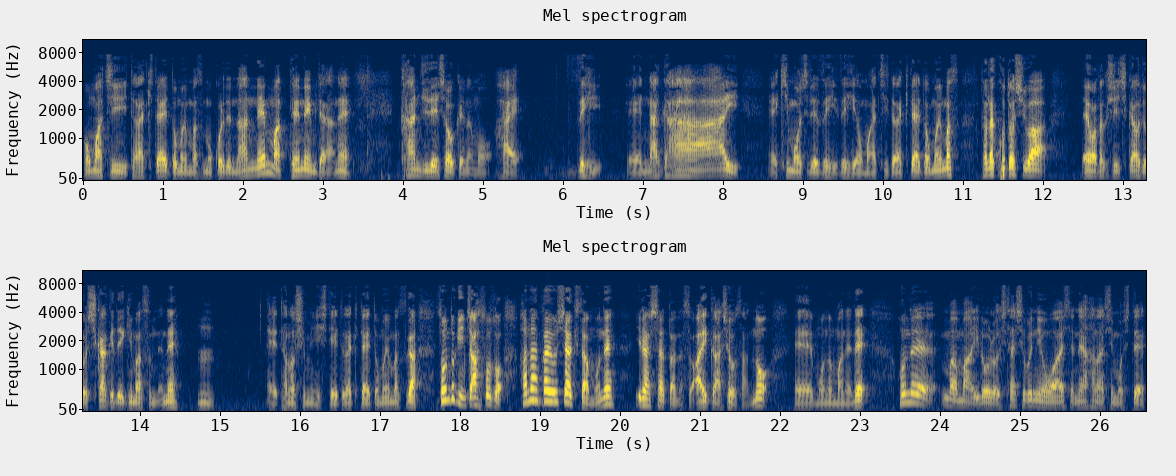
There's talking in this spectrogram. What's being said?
お待ちいただきたいと思います。もうこれで何年待ってんねんみたいなね、感じでしょうけども、はい。ぜひ、えー、長い、え、気持ちでぜひぜひお待ちいただきたいと思います。ただ今年は、え、私、石川不良仕掛けていきますんでね、うん。えー、楽しみにしていただきたいと思いますが、その時に、あ、そうそう、花中義明さんもね、いらっしゃったんですよ。相川翔さんの、えー、モノマネで。ほんで、まあまあ、いろいろ久しぶりにお会いしてね、話もして、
